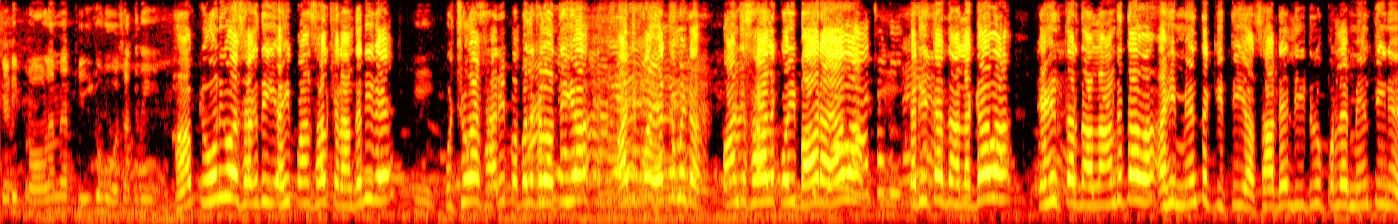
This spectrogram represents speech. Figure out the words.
ਜਿਹੜੀ ਪ੍ਰੋਬਲਮ ਹੈ ਠੀਕ ਹੋ ਸਕਦੀ? ਹੈ ਹਾਂ ਕਿਉਂ ਨਹੀਂ ਹੋ ਸਕਦੀ? ਅਸੀਂ 5 ਸਾਲ ਕਰਾਉਂਦੇ ਨਹੀਂ ਰਹੇ। ਪੁੱਛੋ ਆ ਸਾਰੀ ਪਬਲਿਕ ਖਲੋਤੀ ਆ। ਅੱਜ ਪ- ਇੱਕ ਮਿੰਟ 5 ਸਾਲ ਕੋਈ ਬਾਹਰ ਆਇਆ ਵਾ ਕਦੀ ਧਰਨਾ ਲੱਗਾ ਵਾ ਕਿਸੇ ਧਰਨਾ ਲਾਣ ਦਿੱਤਾ ਵਾ ਅਸੀਂ ਮਿਹਨਤ ਕੀਤੀ ਆ ਸਾਡੇ ਲੀਡਰ ਉੱਪਰਲੇ ਮਿਹਨਤੀ ਨੇ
